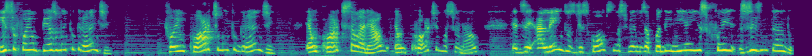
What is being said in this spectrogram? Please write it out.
isso foi um peso muito grande. Foi um corte muito grande. É um corte salarial, é um corte emocional. Quer dizer, além dos descontos, nós tivemos a pandemia e isso foi se juntando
